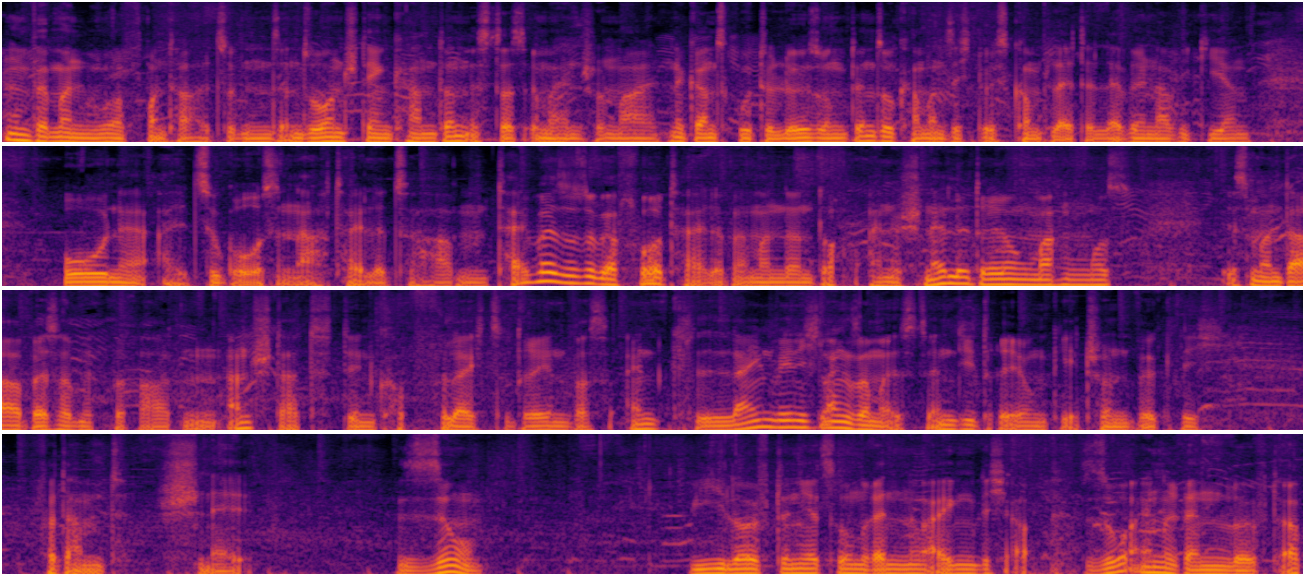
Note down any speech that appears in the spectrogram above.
und wenn man nur frontal zu den Sensoren stehen kann, dann ist das immerhin schon mal eine ganz gute Lösung, denn so kann man sich durchs komplette Level navigieren, ohne allzu große Nachteile zu haben. Teilweise sogar Vorteile, wenn man dann doch eine schnelle Drehung machen muss, ist man da besser mit beraten, anstatt den Kopf vielleicht zu drehen, was ein klein wenig langsamer ist, denn die Drehung geht schon wirklich verdammt schnell. So, wie läuft denn jetzt so ein Rennen eigentlich ab? So ein Rennen läuft ab.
